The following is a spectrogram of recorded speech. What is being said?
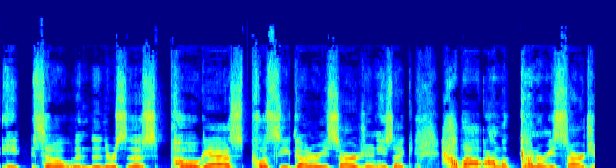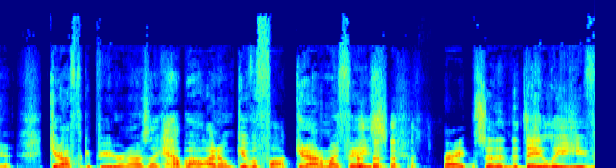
he so and then there was this pogue ass pussy gunnery sergeant. He's like, "How about I'm a gunnery sergeant? Get off the computer." And I was like, "How about I don't give a fuck? Get out of my face." right? So then the, they leave,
